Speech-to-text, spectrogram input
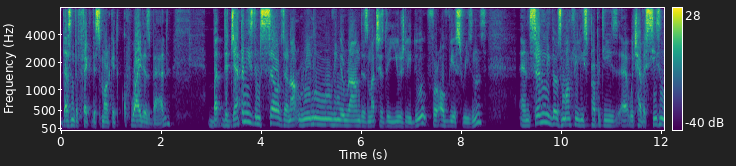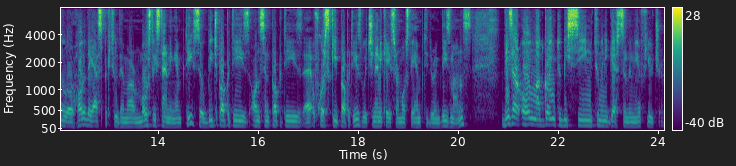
doesn't affect this market quite as bad. But the Japanese themselves are not really moving around as much as they usually do for obvious reasons. And certainly those monthly lease properties uh, which have a seasonal or holiday aspect to them are mostly standing empty. So beach properties, onsen properties, uh, of course ski properties, which in any case are mostly empty during these months these are all not going to be seeing too many guests in the near future.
